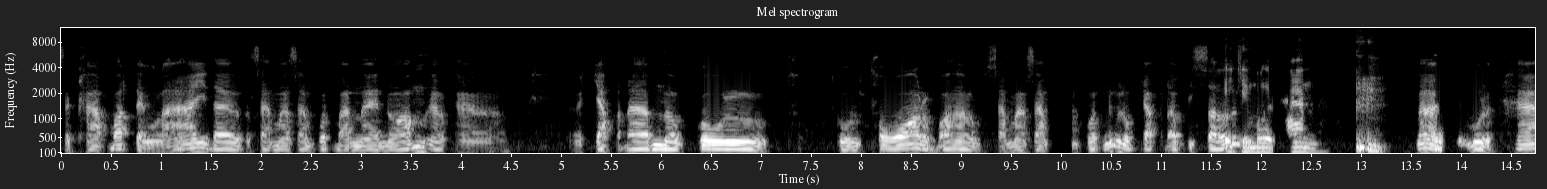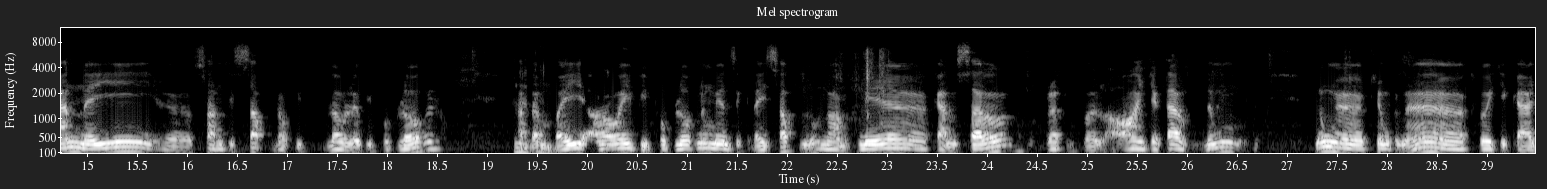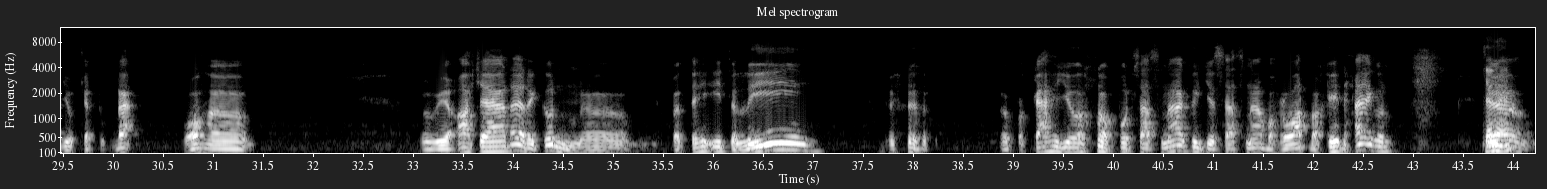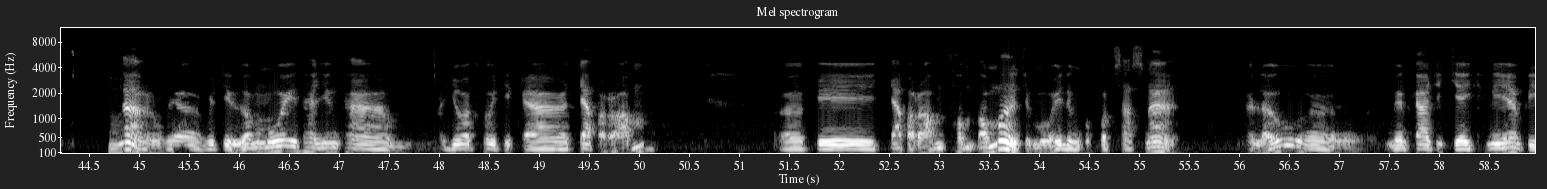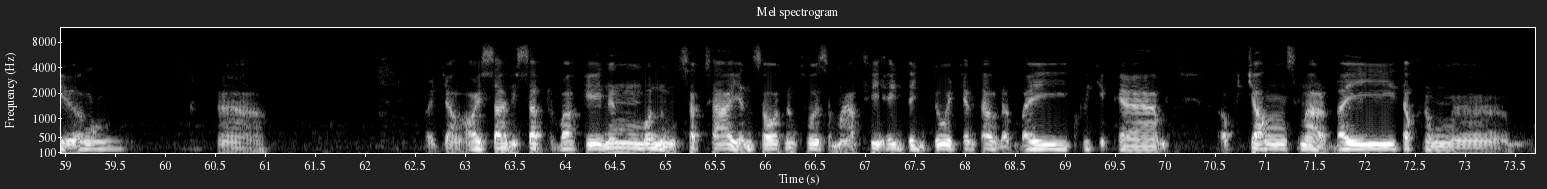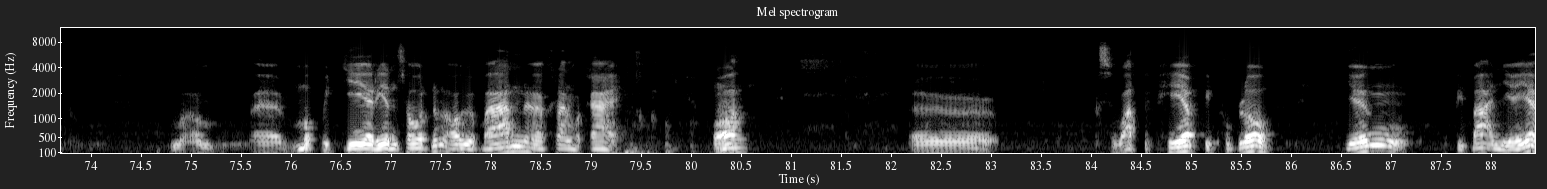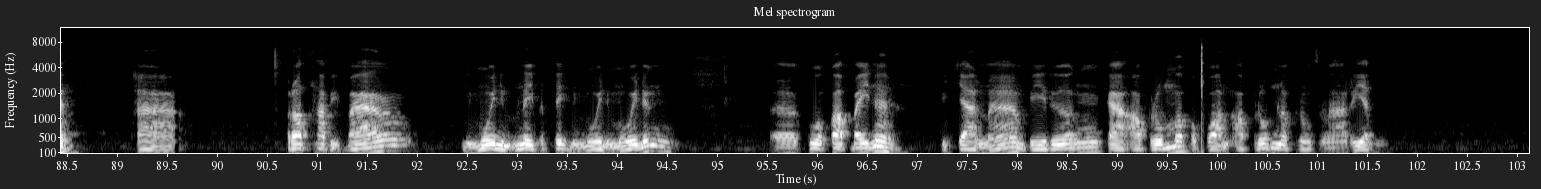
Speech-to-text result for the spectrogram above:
សិក្ខាបទទាំងឡាយដែលព្រះសម្មាសម្ពុទ្ធបានណែនាំហៅថាចាប់ផ្ដើមនៅគោលគោលធម៌របស់សម្មាសម្ពុទ្ធនឹងលោកចាប់ផ្ដើមពីសិលជាមូលដ្ឋានបាទជាមូលដ្ឋាននៃសន្តិសុខនៅលើលើពិភពលោកដើម្បីឲ្យពិភពលោកនឹងមានសេចក្តីសុខមនុស្សនាំគ្នាកាន់សិលប្រតិបត្តិល្អអញ្ចឹងទៅនឹង នោះខ្ញុំកណាធ្វើជាការយកចិត្តទុកដាក់ព្រោះវាអស្ចារ្យដែររិគុណប្រទេសអ៊ីតាលីប្រកាសយកពុទ្ធសាសនាគឺជាសាសនាបរតរបស់គេដែរគុណចឹងណាវាវាជារឿងមួយថាយើងថាយកធ្វើជាការចាប់អារម្មណ៍គេចាប់អារម្មណ៍ធំដុំជាមួយនឹងពុទ្ធសាសនា ឥឡូវមានការជជែកគ្នាពីរឿងអឺចង់ឲ្យសិស្សនិស្សិតរបស់គេនឹងមុននឹងសិក្សារៀនសូត្រនឹងធ្វើសមាធិអីតិចតួចចឹងទៅដើម្បីគឺជាការផ្ចង់ស្មារតីទៅក្នុងមុខវិជ្ជារៀនសូត្រនឹងឲ្យវាបានខ្លាំងមកកែព្រោះអឺសវត្ថិភាពពិភពលោក យើងពិបាកនិយាយថារដ្ឋាភិបាលនីមួយនៃប្រទេសនីមួយនីមួយហ្នឹងគួរកប់បីណាពិចារណាអំពីរឿងការអប់រំប្រព័ន្ធអប់រំនៅក្នុងសាលារៀន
